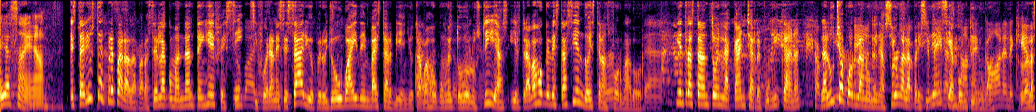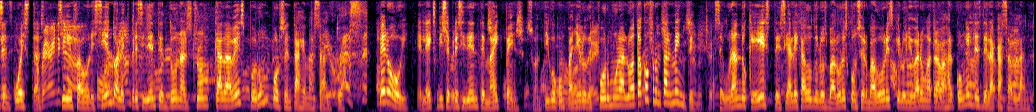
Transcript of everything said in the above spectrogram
Yes, I am. ¿Estaría usted preparada para ser la comandante en jefe? Sí, si fuera necesario, pero Joe Biden va a estar bien. Yo trabajo con él todos los días y el trabajo que le está haciendo es transformador. Mientras tanto, en la cancha republicana, la lucha por la nominación a la presidencia continúa. Todas las encuestas siguen favoreciendo al expresidente Donald Trump cada vez por un porcentaje más alto. Pero hoy, el ex vicepresidente Mike Pence, su antiguo compañero de fórmula, lo atacó frontalmente, asegurando que este se ha alejado de los valores conservadores que lo llevaron a trabajar con él desde la Casa Blanca.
